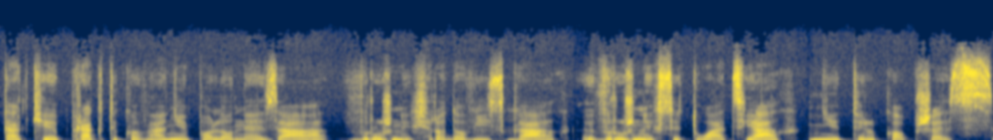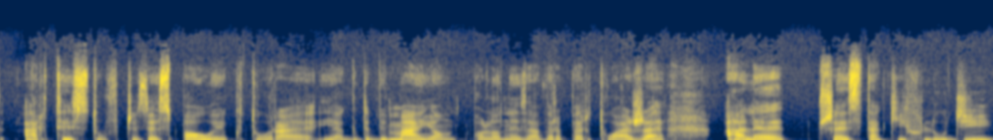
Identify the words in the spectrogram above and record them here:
takie praktykowanie poloneza w różnych środowiskach, w różnych sytuacjach, nie tylko przez artystów czy zespoły, które jak gdyby mają poloneza w repertuarze, ale przez takich ludzi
